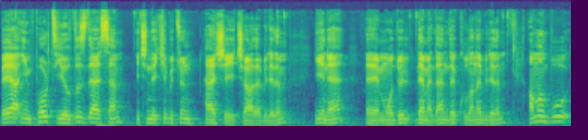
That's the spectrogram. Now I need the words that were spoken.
Veya import yıldız dersem içindeki bütün her şeyi çağırabilirim. Yine e, modül demeden de kullanabilirim. Ama bu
